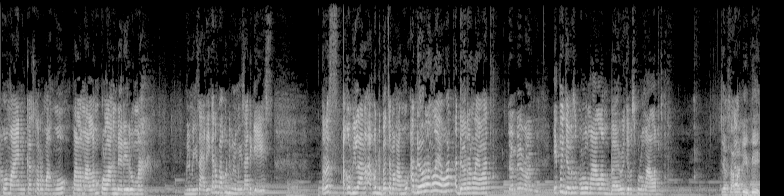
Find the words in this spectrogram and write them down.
aku main ke, ke rumahmu malam-malam pulang dari rumah Belimbing Sari, kan rumahku di Belimbing Sari, guys. Terus aku bilang, aku debat sama kamu, ada orang lewat, ada orang lewat. Jam berapa aku? Itu jam 10 malam, baru jam 10 malam. yang sama DB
